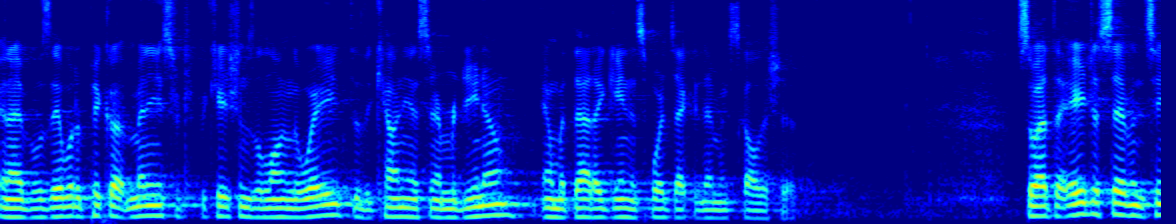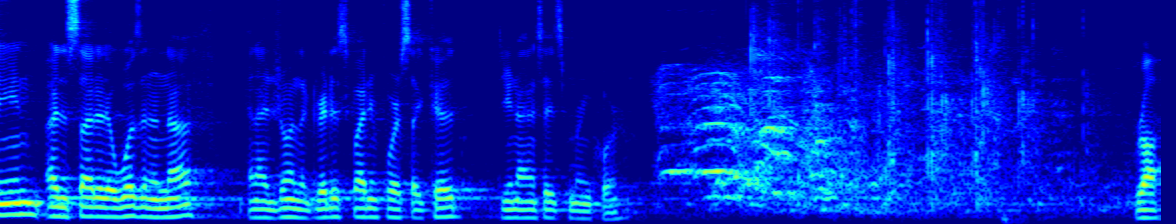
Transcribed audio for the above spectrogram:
And I was able to pick up many certifications along the way through the County of San Bernardino, and with that, I gained a sports academic scholarship. So at the age of 17, I decided it wasn't enough, and I joined the greatest fighting force I could, the United States Marine Corps. Raw.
